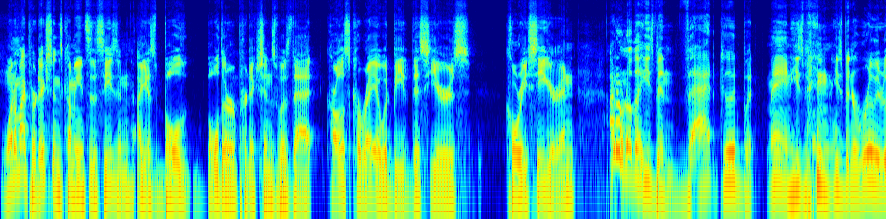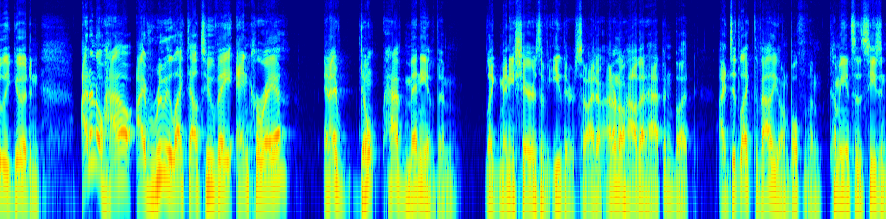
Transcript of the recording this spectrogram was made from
one of my predictions coming into the season, I guess bold bolder predictions was that Carlos Correa would be this year's Corey Seager. And I don't know that he's been that good, but man, he's been he's been really, really good. And I don't know how I really liked Altuve and Correa, and I don't have many of them, like many shares of either. So I don't I don't know how that happened, but I did like the value on both of them coming into the season.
